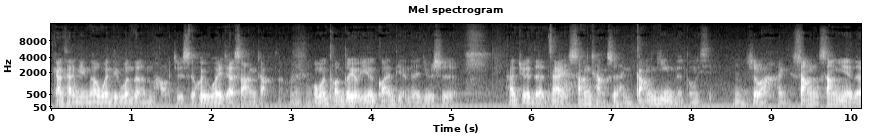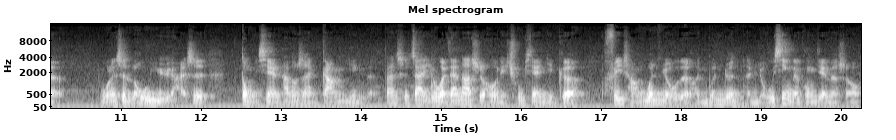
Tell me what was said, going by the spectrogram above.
刚才您的问题问得很好，就是会不会在商场上？我们团队有一个观点呢，就是他觉得在商场是很刚硬的东西，嗯，是吧？很商商业的，无论是楼宇还是。动线它都是很刚硬的，但是在如果在那时候你出现一个非常温柔的、很温润、很柔性的空间的时候，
